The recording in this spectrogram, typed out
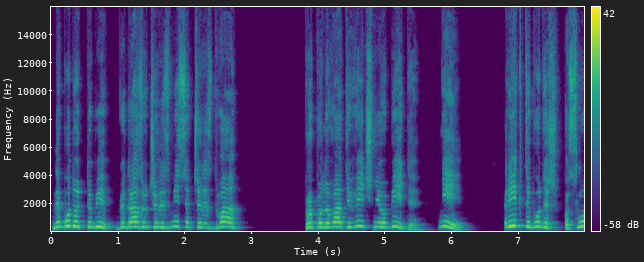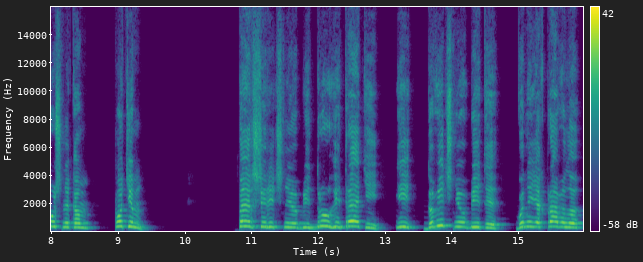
не будуть тобі відразу через місяць, через два пропонувати вічні обіди. Ні. Рік ти будеш послушником, потім перший річний обід, другий, третій і довічні обіди, вони, як правило,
